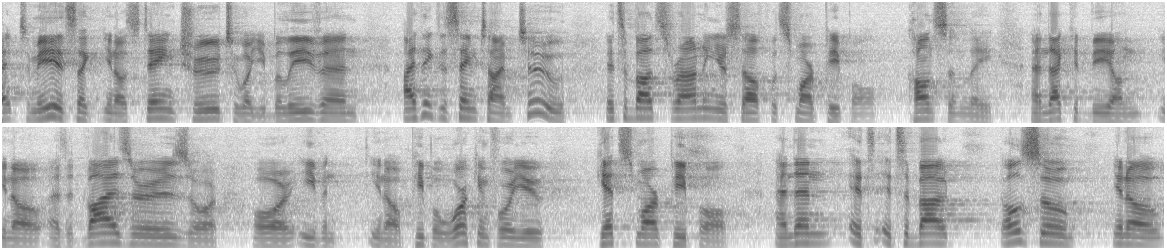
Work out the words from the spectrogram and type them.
I, to me, it's like, you know, staying true to what you believe in. I think at the same time, too, it's about surrounding yourself with smart people constantly. And that could be on, you know, as advisors or, or even, you know, people working for you. Get smart people. And then it's, it's about also, you know,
